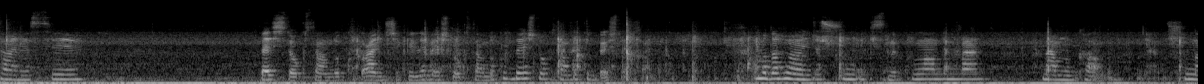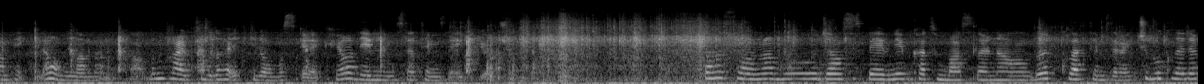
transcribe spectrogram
tanesi 5.99 aynı şekilde 5.99 5.99 5.99 ama daha önce şunun ikisini kullandım ben. Memnun kaldım. Yani şundan pek değil ama bundan memnun kaldım. Halbuki bu daha etkili olması gerekiyor. Derinlemesine temizleyici diyor çünkü. Daha sonra bu cansız Beverly Cotton Buds'larını aldık kulak temizlemek çubukları.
